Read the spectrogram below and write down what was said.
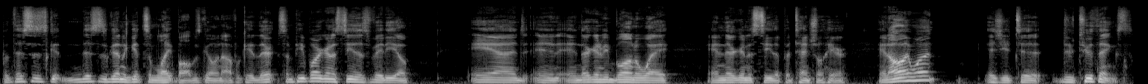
but this is this is going to get some light bulbs going off. Okay, there some people are going to see this video, and and and they're going to be blown away, and they're going to see the potential here. And all I want is you to do two things.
